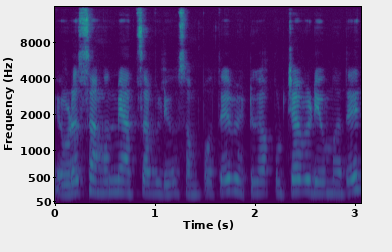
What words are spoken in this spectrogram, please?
एवढंच सांगून मी आजचा व्हिडिओ संपवते. भेटूया पुढच्या व्हिडिओमध्ये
